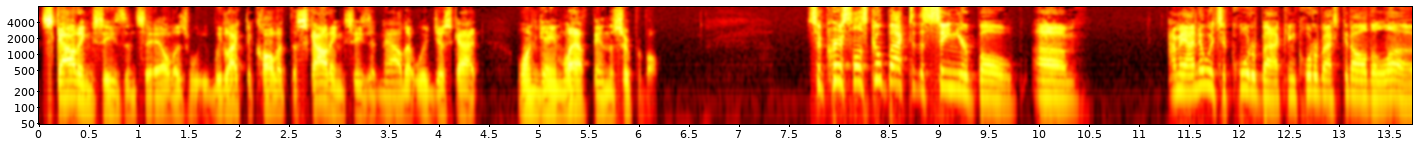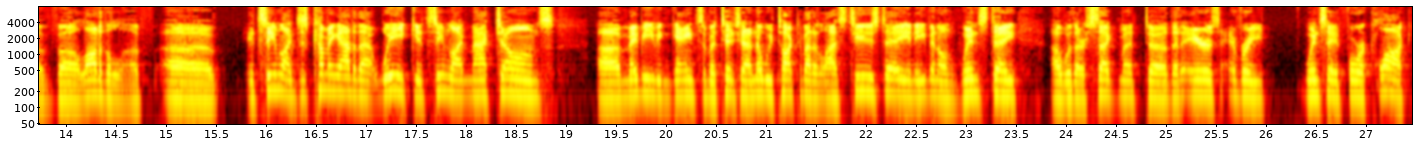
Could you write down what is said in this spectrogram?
scouting season sale, as we, we like to call it the scouting season now that we've just got one game left being the Super Bowl. So, Chris, let's go back to the Senior Bowl. Um, I mean, I know it's a quarterback, and quarterbacks get all the love, uh, a lot of the love. Uh, it seemed like just coming out of that week, it seemed like Mac Jones – uh, maybe even gained some attention. I know we talked about it last Tuesday and even on Wednesday uh, with our segment uh, that airs every Wednesday at 4 o'clock.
